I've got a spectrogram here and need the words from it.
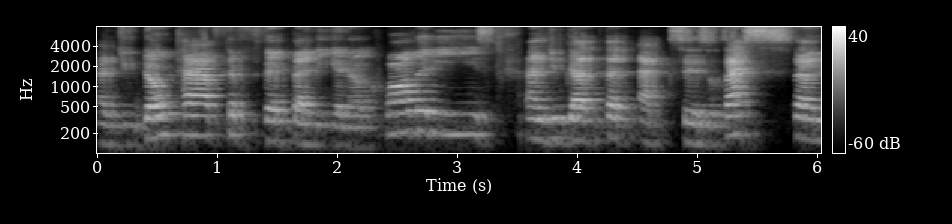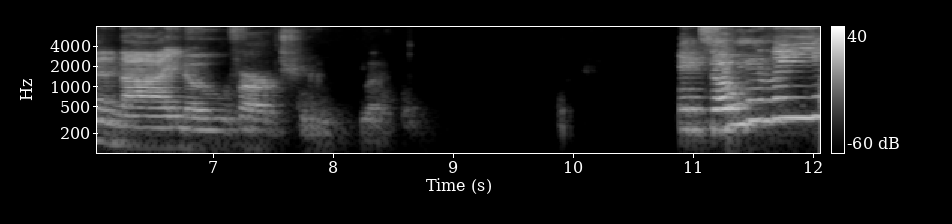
And you don't have to flip any inequalities. And you get that x is less than 9 over 2. It's only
